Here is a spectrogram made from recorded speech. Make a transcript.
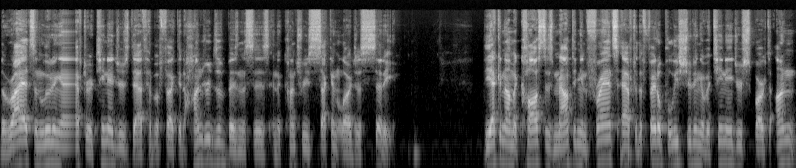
The riots and looting after a teenager's death have affected hundreds of businesses in the country's second largest city. The economic cost is mounting in France after the fatal police shooting of a teenager sparked, un,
